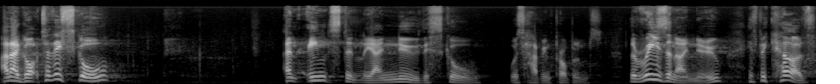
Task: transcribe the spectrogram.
And I got to this school, and instantly I knew this school was having problems. The reason I knew is because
